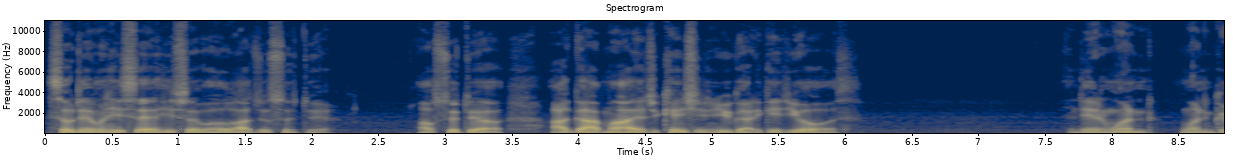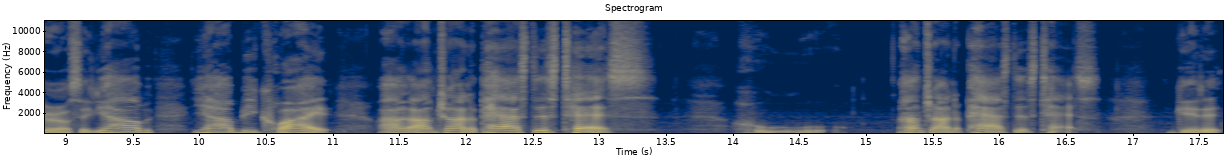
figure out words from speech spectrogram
So then when he said, he said, well, I'll just sit there. I'll sit there. I got my education you got to get yours. And then one one girl said, y'all, y'all be quiet. I, I'm trying to pass this test. Who? I'm trying to pass this test. Get it?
